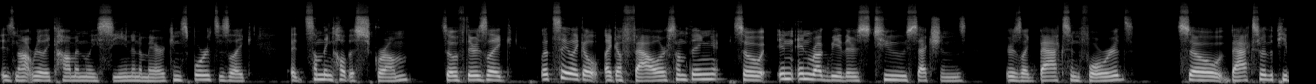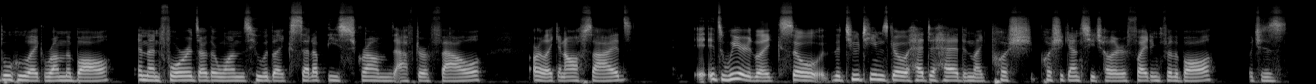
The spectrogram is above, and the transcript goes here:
is not really commonly seen in American sports is like it's something called a scrum. So if there's like let's say like a like a foul or something. So in in rugby there's two sections. There's like backs and forwards. So backs are the people who like run the ball and then forwards are the ones who would like set up these scrums after a foul or like an offsides. It's weird like so the two teams go head to head and like push push against each other fighting for the ball, which is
